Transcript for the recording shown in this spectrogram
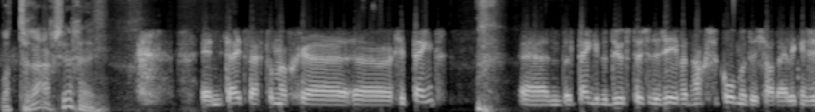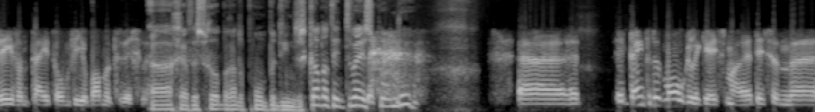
Wat traag zeg, hé. In die tijd werd er nog uh, getankt. En de tanken dat duurt tussen de 7 en 8 seconden. Dus je had eigenlijk een 7 tijd om vier banden te wisselen. Uh, geef de schuld maar aan de pompbedienders. Kan dat in twee seconden? ik denk dat het mogelijk is, maar het is een, uh,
